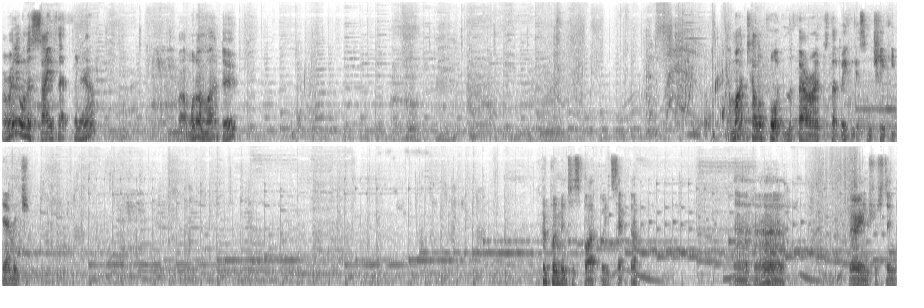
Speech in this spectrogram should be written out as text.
I really want to save that for now. But what I might do... I might teleport in the Pharaoh so that we can get some cheeky damage. Could put him into Spikeweed sector. Uh-huh. Very interesting.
